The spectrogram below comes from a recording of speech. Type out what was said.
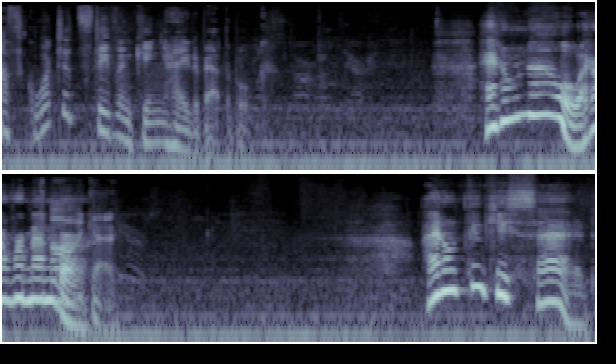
ask, what did Stephen King hate about the book? I don't know. I don't remember. Oh, okay. I don't think he said.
